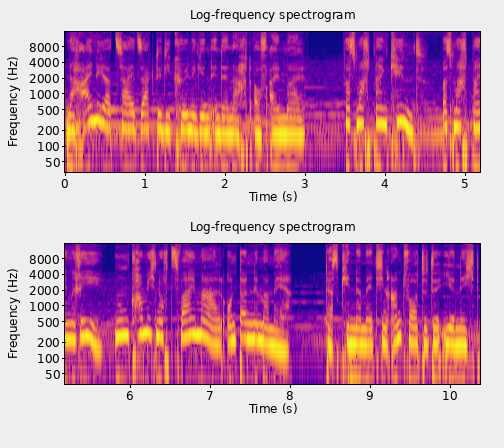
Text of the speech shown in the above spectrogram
Nach einiger Zeit sagte die Königin in der Nacht auf einmal, Was macht mein Kind? Was macht mein Reh? Nun komme ich noch zweimal und dann nimmermehr. Das Kindermädchen antwortete ihr nicht,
